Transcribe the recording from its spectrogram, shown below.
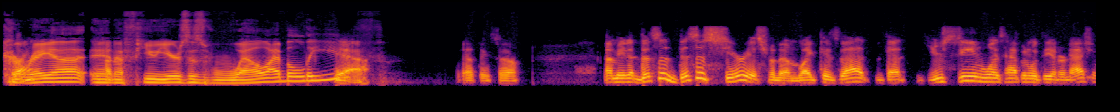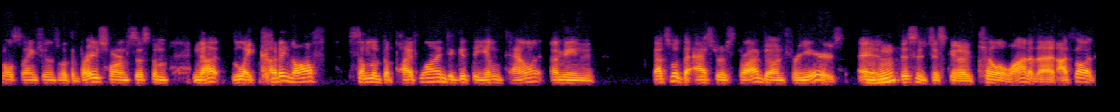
Correa in a few years as well, I believe. Yeah. I think so. I mean, this is this is serious for them. Like, because that that you've seen what's happened with the international sanctions with the Braves farm system, not like cutting off some of the pipeline to get the young talent. I mean, that's what the Astros thrived on for years, and Mhm. this is just going to kill a lot of that. I thought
